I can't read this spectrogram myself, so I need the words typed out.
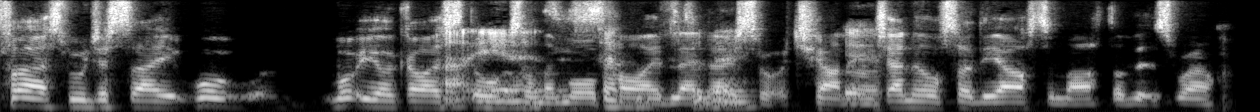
first, we'll just say what what are your guys' uh, thoughts yeah, on the Maupay Leno sort of challenge, yeah. and also the aftermath of it as well.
